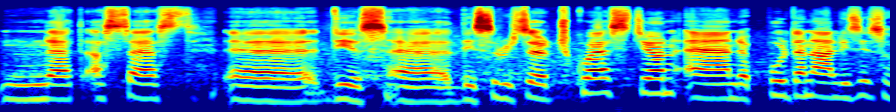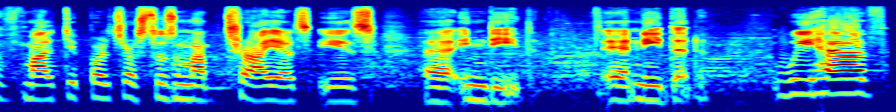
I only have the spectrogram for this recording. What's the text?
that assessed uh, this, this research question, and a pooled analysis of multiple trastuzumab trials is uh, indeed needed. We have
